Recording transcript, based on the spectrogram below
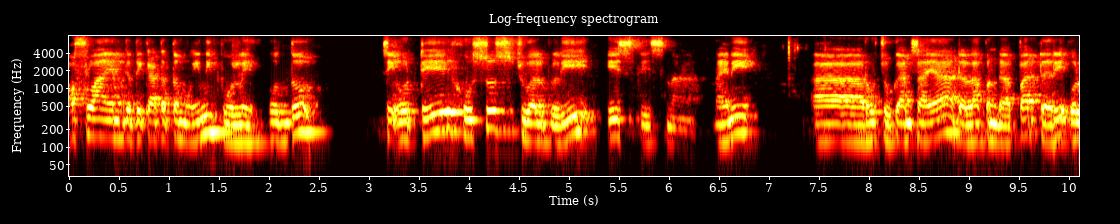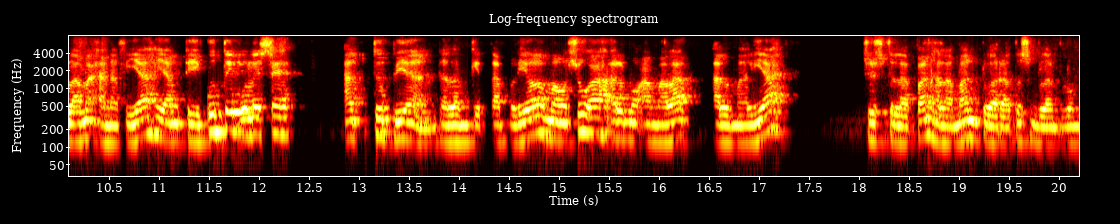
offline ketika ketemu ini boleh untuk COD khusus jual beli istisna. Nah ini uh, rujukan saya adalah pendapat dari ulama Hanafiyah yang dikutip oleh Syekh Ad-Dubyan dalam kitab beliau Mausu'ah Al-Mu'amalat Al-Maliyah juz 8 halaman 294.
